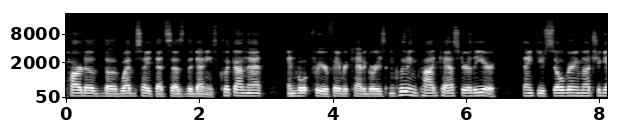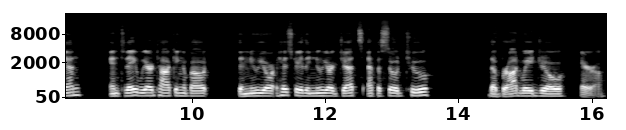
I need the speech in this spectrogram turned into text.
part of the website that says the Denny's. Click on that and vote for your favorite categories, including Podcaster of the Year. Thank you so very much again. And today we are talking about the New York history of the New York Jets, episode two, the Broadway Joe era.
